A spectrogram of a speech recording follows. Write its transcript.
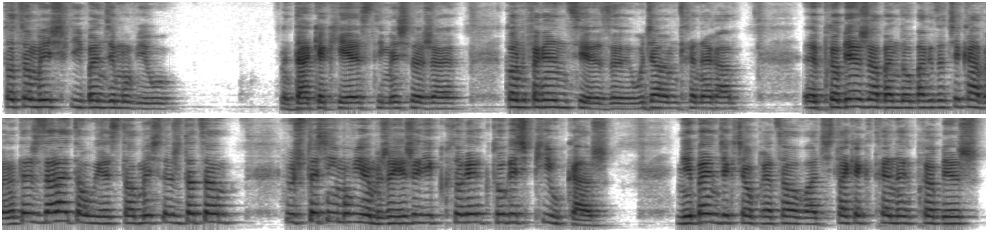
to, co myśli, będzie mówił tak, jak jest i myślę, że konferencje z udziałem trenera y, Probierza będą bardzo ciekawe. No też zaletą jest to, myślę, że to, co już wcześniej mówiłem, że jeżeli który, któryś piłkarz nie będzie chciał pracować tak, jak trener Probierz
